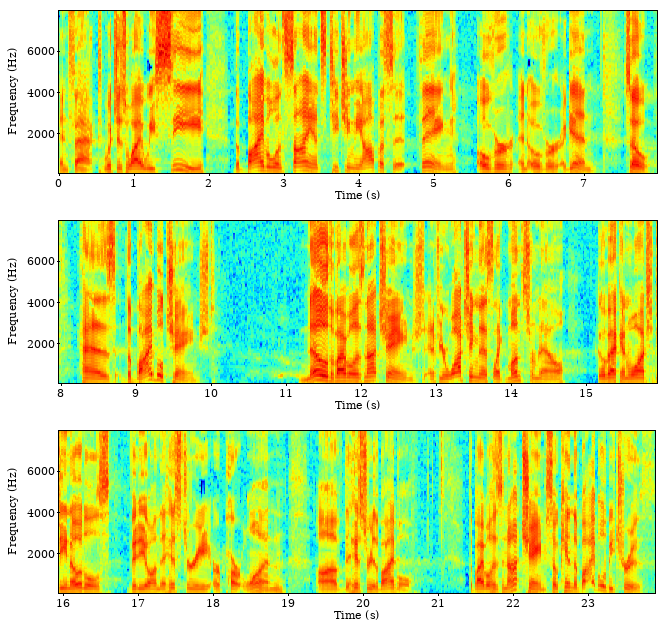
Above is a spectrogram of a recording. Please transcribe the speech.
in fact, which is why we see the Bible and science teaching the opposite thing over and over again. So, has the Bible changed? No, the Bible has not changed. And if you're watching this like months from now, go back and watch Dean Odle's video on the history, or part one, of the history of the Bible. The Bible has not changed. So, can the Bible be truth?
